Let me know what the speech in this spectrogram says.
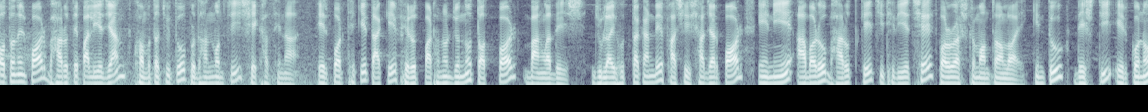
পতনের পর ভারতে পালিয়ে যান ক্ষমতাচ্যুত প্রধানমন্ত্রী শেখ হাসিনা। এরপর থেকে তাকে ফেরত পাঠানোর জন্য তৎপর বাংলাদেশ। জুলাই হত্যাকাণ্ডে ফাঁসির সাজার পর এ নিয়ে আবারও ভারতকে চিঠি দিয়েছে পররাষ্ট্র মন্ত্রণালয়। কিন্তু দেশটি এর কোনো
